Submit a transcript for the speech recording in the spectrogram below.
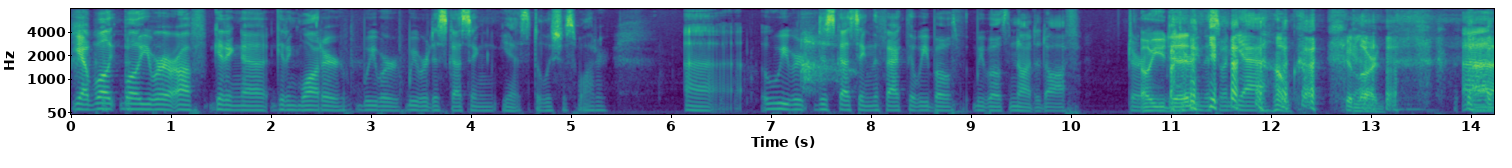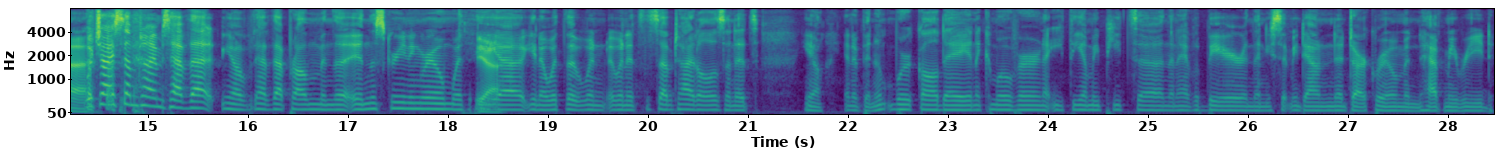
Yeah, while while you were off getting uh getting water, we were we were discussing yes, delicious water. uh, we were discussing the fact that we both we both nodded off. During, Oh, you did? during this one, yeah. oh, good lord. Uh, which I sometimes have that you know have that problem in the in the screening room with the Yeah. uh, you know with the when when it's the subtitles and it's you know and I've been at work all day and I come over and I eat the yummy pizza and then I have a beer and then you sit me down in a dark room and have me read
